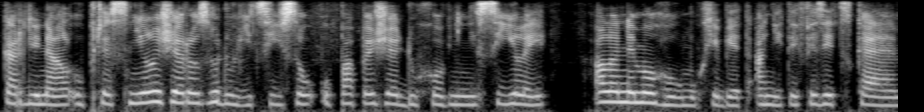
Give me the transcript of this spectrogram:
Kardinál upřesnil, že rozhodující jsou u papeže duchovní síly, ale nemohou mu chybět ani ty fyzické.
